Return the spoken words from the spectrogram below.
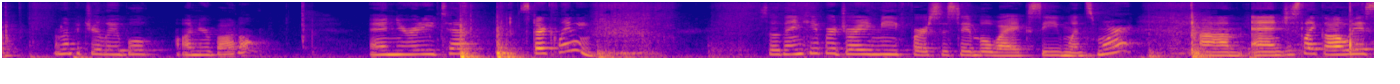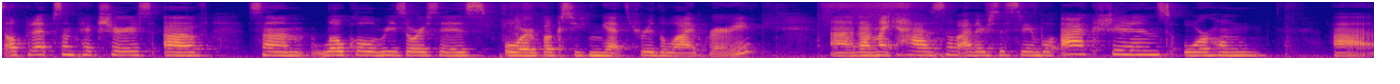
And then put your label on your bottle, and you're ready to start cleaning. So thank you for joining me for Sustainable YXE once more. Um, and just like always, I'll put up some pictures of some local resources or books you can get through the library uh, that might have some other sustainable actions or home uh,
